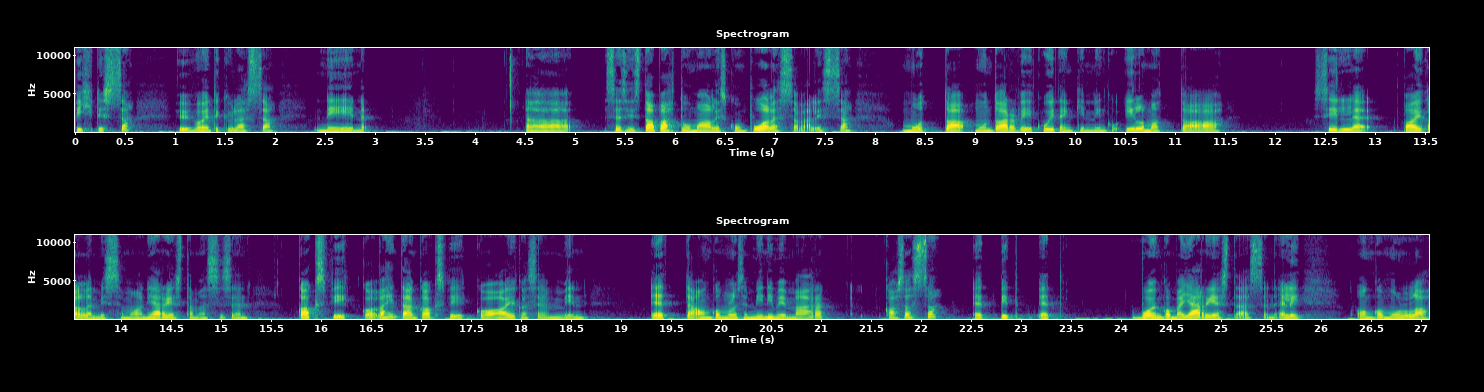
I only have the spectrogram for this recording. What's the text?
Vihdissä, hyvinvointikylässä, niin uh, se siis tapahtuu maaliskuun puolessa välissä, mutta mun tarvii kuitenkin niin ilmoittaa sille paikalle, missä mä oon järjestämässä sen kaksi viikkoa, vähintään kaksi viikkoa aikaisemmin, että onko mulla se minimimäärä kasassa, että pit, et voinko mä järjestää sen, eli onko mulla,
